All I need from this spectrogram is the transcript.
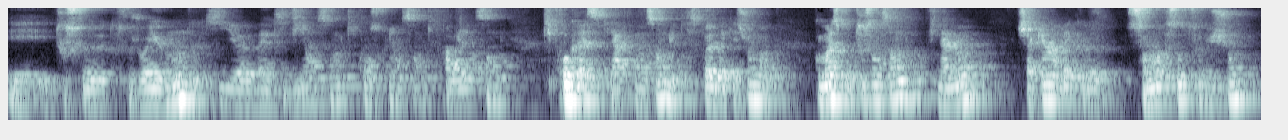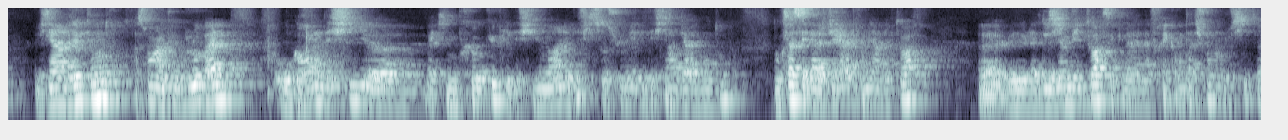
et, tout, ce, tout, ce, joyeux monde qui, euh, bah, qui vit ensemble, qui construit ensemble, qui travaille ensemble, qui progresse, qui apprend ensemble et qui se pose la question euh, comment est-ce que tous ensemble, finalement, chacun avec euh, son morceau de solution, vient répondre de façon un peu globale aux grands défis bah, qui nous préoccupent, les défis humains, les défis sociaux, les défis environnementaux? Donc ça, c'est la, je dirais, la première victoire. la deuxième victoire, c'est que la, la, fréquentation du site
